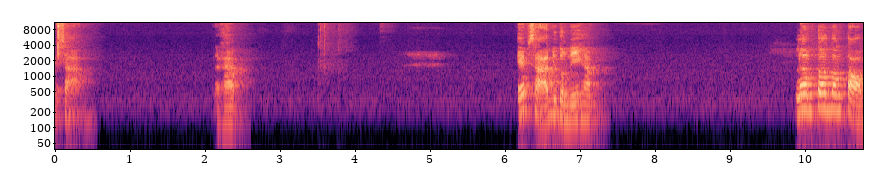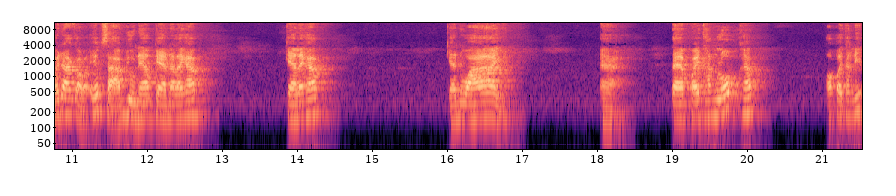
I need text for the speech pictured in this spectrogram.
F3 นะครับ F3 อยู่ตรงนี้ครับ เริ่มต้นต้องต่อบให้ได้ก่อนว่า F3 อยู่แนวแกนอะไรครับ แกนอะไรครับ แกน y อ่าแต่ไปทางลบครับ เอาไปทางนี้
